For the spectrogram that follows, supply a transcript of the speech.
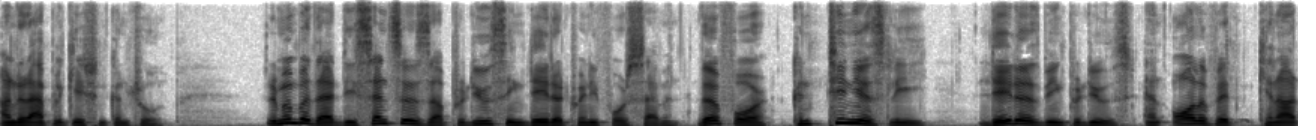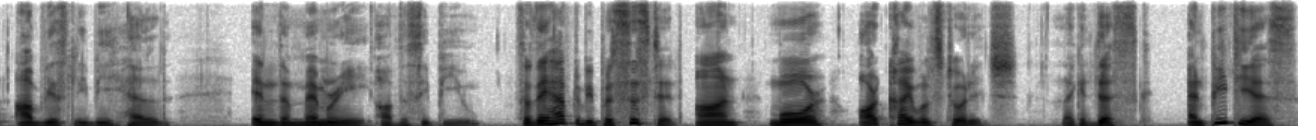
under application control. Remember that these sensors are producing data 24 7. Therefore, continuously data is being produced, and all of it cannot obviously be held in the memory of the CPU. So they have to be persisted on more archival storage, like a disk. And PTS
